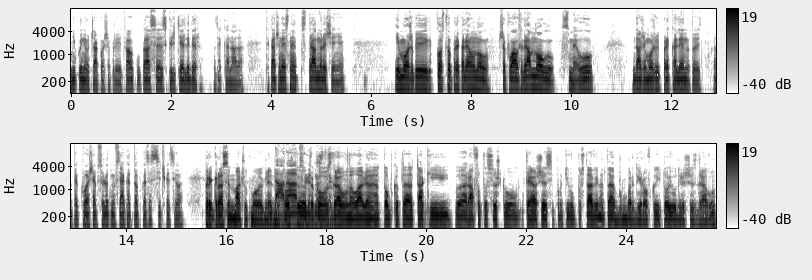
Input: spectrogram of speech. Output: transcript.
Никой не очакваше преди това, кога се е скрития лидер за Канада. Така че наистина е странно решение. И може би коства прекалено много. Шаповалов игра много смело, даже може би прекалено. Той атакуваше абсолютно всяка топка с всичка сила. Прекрасен матч от моя гледна да, точка. Да, Такова здраво налагане на топката, атаки. Рафата също трябваше да се противопостави на тая бомбардировка и той удряше здраво.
